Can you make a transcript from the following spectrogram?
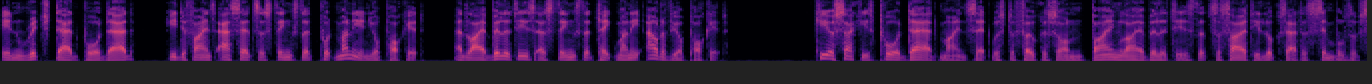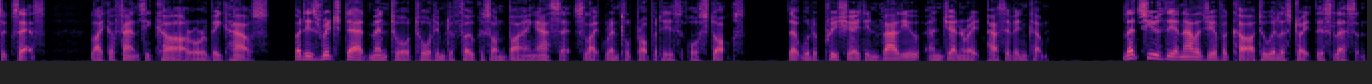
In Rich Dad, Poor Dad, he defines assets as things that put money in your pocket and liabilities as things that take money out of your pocket. Kiyosaki's poor dad mindset was to focus on buying liabilities that society looks at as symbols of success, like a fancy car or a big house. But his rich dad mentor taught him to focus on buying assets like rental properties or stocks that would appreciate in value and generate passive income. Let's use the analogy of a car to illustrate this lesson.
